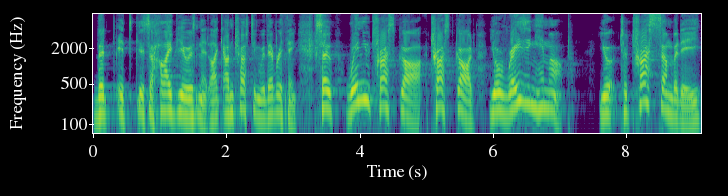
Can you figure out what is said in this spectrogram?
That it, it's a high view, isn't it? Like I'm trusting with everything. So when you trust God, trust God, you're raising him up. You're, to trust somebody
